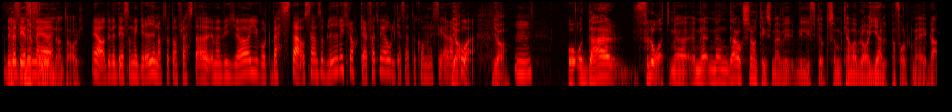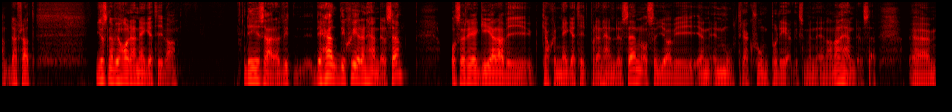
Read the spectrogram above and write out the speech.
det är väl det med, som få är, undantag. Ja, det är väl det som är grejen också, att de flesta, ja, men vi gör ju vårt bästa och sen så blir det krockar för att vi har olika sätt att kommunicera ja, på. Ja. Mm. Och, och, där, förlåt, men, men, men det är också någonting som jag vill, vill lyfta upp som kan vara bra att hjälpa folk med ibland. Därför att just när vi har det här negativa. Det är så här att vi, det, det sker en händelse och så reagerar vi kanske negativt på den händelsen och så gör vi en, en motreaktion på det, liksom en, en annan händelse. Uh,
